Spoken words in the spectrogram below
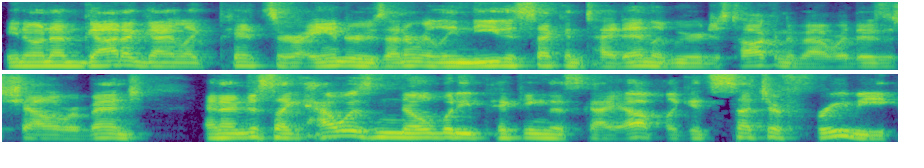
You know, and I've got a guy like Pitts or Andrews. I don't really need a second tight end, like we were just talking about, where there's a shallower bench. And I'm just like, how is nobody picking this guy up? Like it's such a freebie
